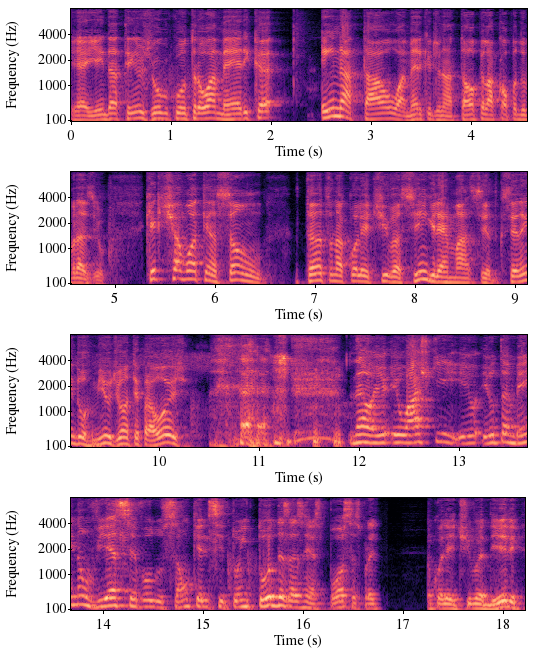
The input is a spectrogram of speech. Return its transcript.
É, e ainda tem o jogo contra o América em Natal, o América de Natal, pela Copa do Brasil. O que, que te chamou a atenção tanto na coletiva assim, Guilherme Macedo, que você nem dormiu de ontem para hoje? não, eu, eu, acho que eu, eu também não vi essa evolução que ele citou em todas as respostas para a coletiva dele.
